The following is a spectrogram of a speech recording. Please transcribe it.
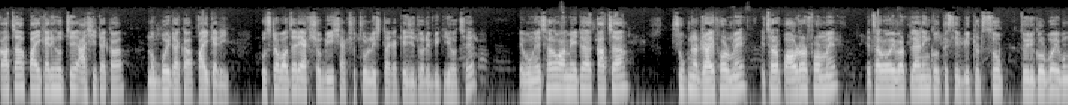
কাঁচা পাইকারি হচ্ছে আশি টাকা নব্বই টাকা পাইকারি। খুচরা বাজারে একশো বিশ একশো চল্লিশ টাকা কেজি দরে বিক্রি হচ্ছে। এবং এছাড়াও আমি এটা কাঁচা শুকনা ড্রাই ফর্মে এছাড়াও পাউডার ফর্মে এছাড়াও এবার প্ল্যানিং করতেছি বিটরুট সোপ তৈরি করব এবং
